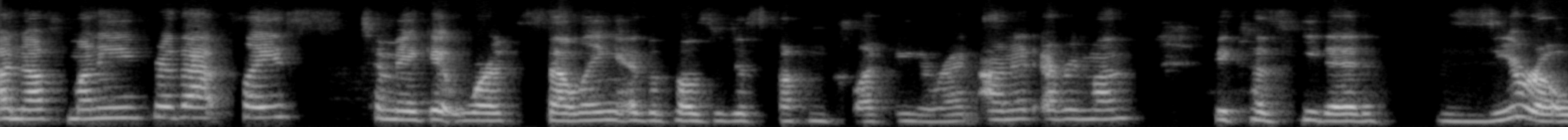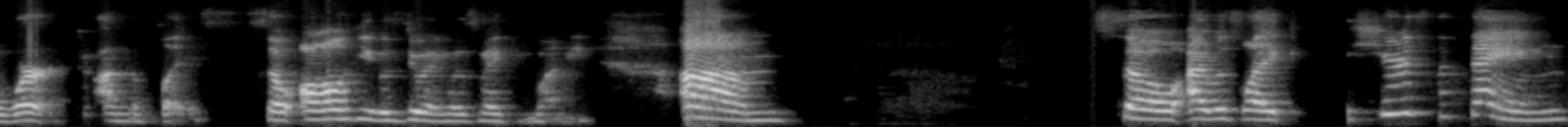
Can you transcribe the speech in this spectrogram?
enough money for that place to make it worth selling as opposed to just fucking collecting the rent on it every month because he did zero work on the place. So all he was doing was making money. Um so I was like, here's the thing.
